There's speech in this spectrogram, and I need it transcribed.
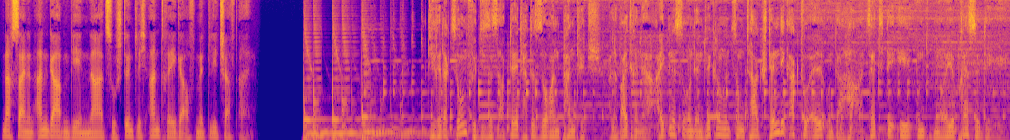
Nach seinen Angaben gehen nahezu stündlich Anträge auf Mitgliedschaft ein. Redaktion für dieses Update hatte Soran Pantic. Alle weiteren Ereignisse und Entwicklungen zum Tag ständig aktuell unter haz.de und neuepresse.de.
